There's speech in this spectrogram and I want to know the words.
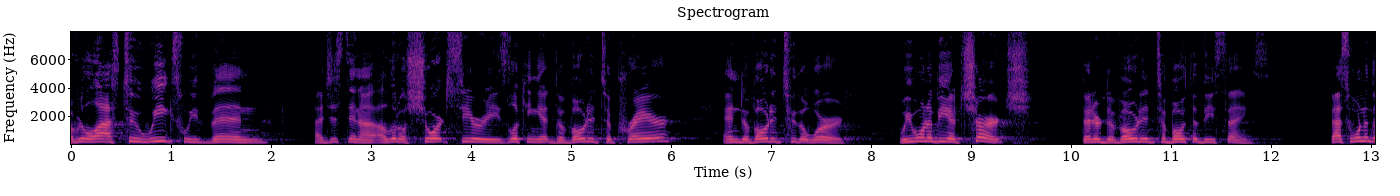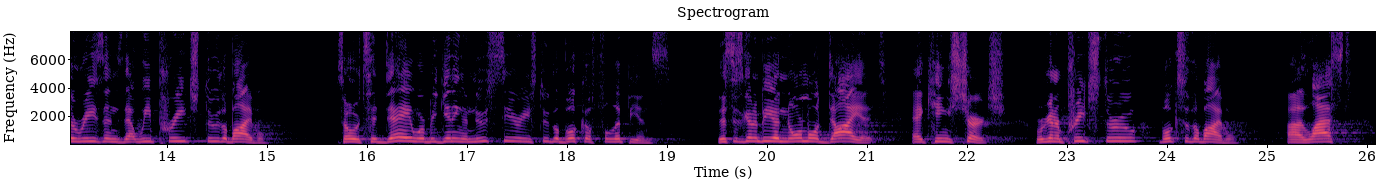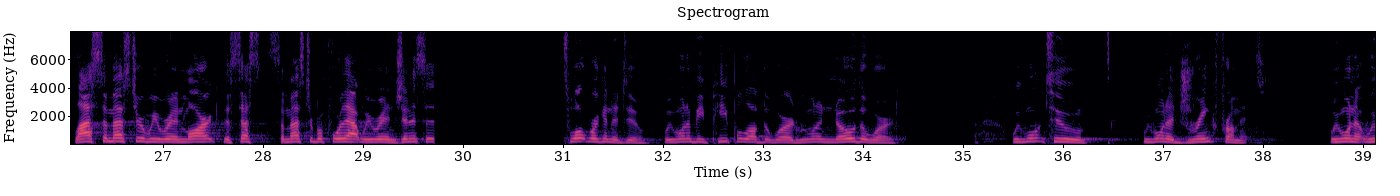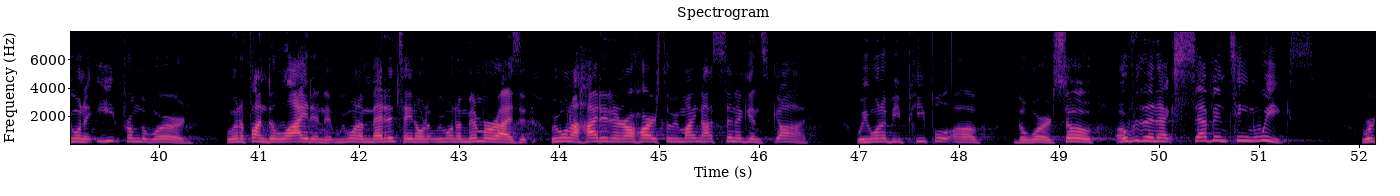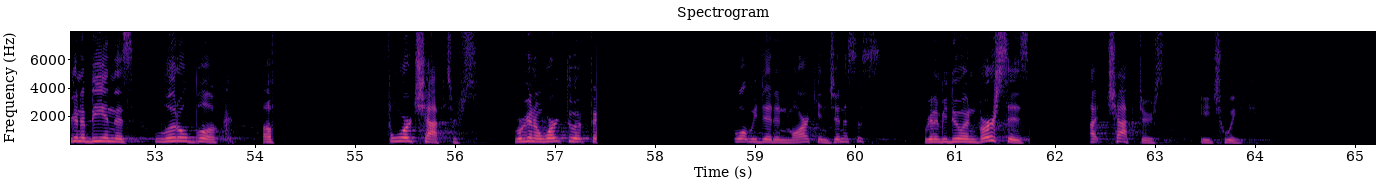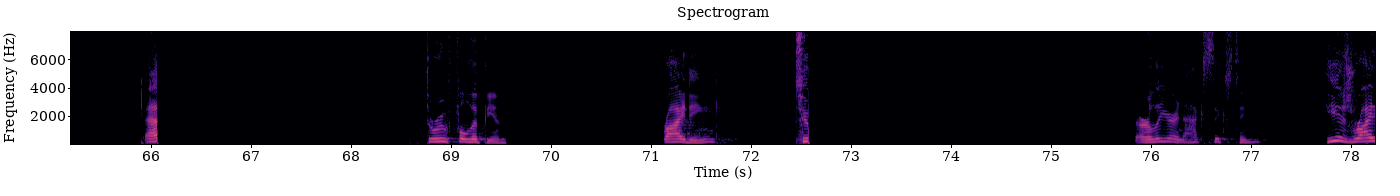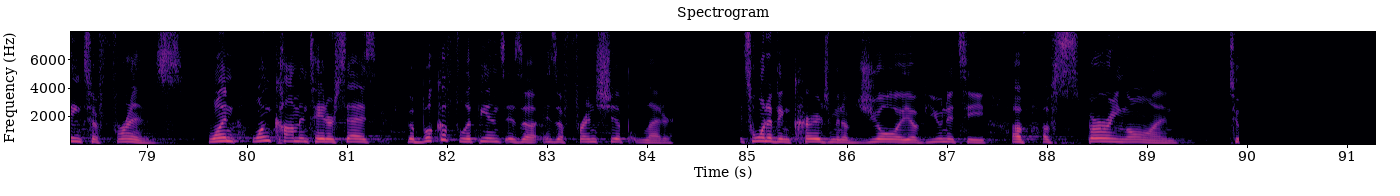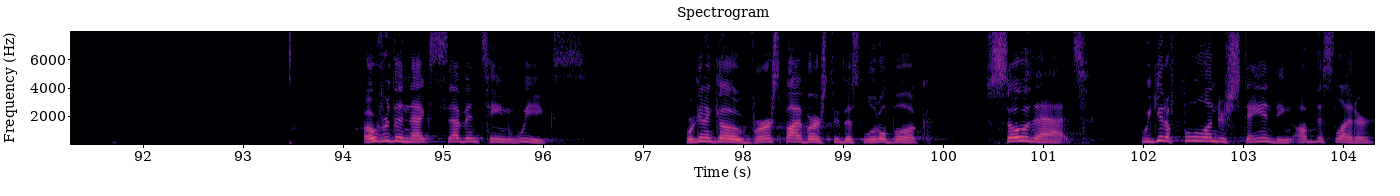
Over the last two weeks, we've been uh, just in a, a little short series looking at devoted to prayer and devoted to the word. We want to be a church that are devoted to both of these things. That's one of the reasons that we preach through the Bible. So today we're beginning a new series through the book of Philippians. This is going to be a normal diet at King's Church. We're going to preach through books of the Bible. Uh, last, last semester we were in Mark. The semester before that we were in Genesis. It's what we're going to do. We want to be people of the Word. We want to know the Word. We want to, we want to drink from it. We want to, we want to eat from the Word. We want to find delight in it. We want to meditate on it. We want to memorize it. We want to hide it in our hearts so we might not sin against God. We want to be people of the Word. So, over the next 17 weeks, we're going to be in this little book of four chapters. We're going to work through it what we did in Mark and Genesis. We're going to be doing verses, not chapters, each week. As through Philippians, writing to earlier in Acts 16. He is writing to friends. One, one commentator says the book of Philippians is a, is a friendship letter. It's one of encouragement, of joy, of unity, of, of spurring on to. Over the next 17 weeks, we're going to go verse by verse through this little book so that we get a full understanding of this letter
